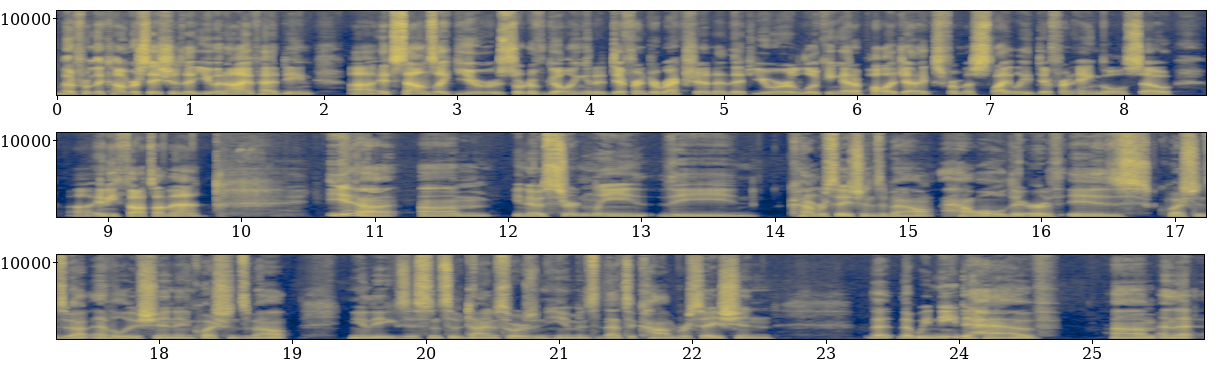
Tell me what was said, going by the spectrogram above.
but from the conversations that you and I have had, Dean, uh, it sounds like you're sort of going in a different direction and that you're looking at apologetics from a slightly different angle. So, uh, any thoughts on that? Yeah. Um, you know, certainly the conversations about how old the earth is, questions about evolution, and questions about, you know, the existence of dinosaurs and humans, that's a conversation that, that we need to have um, and that,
